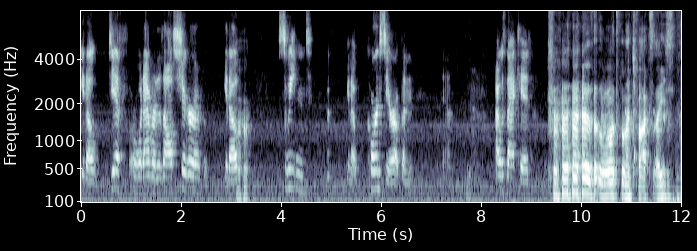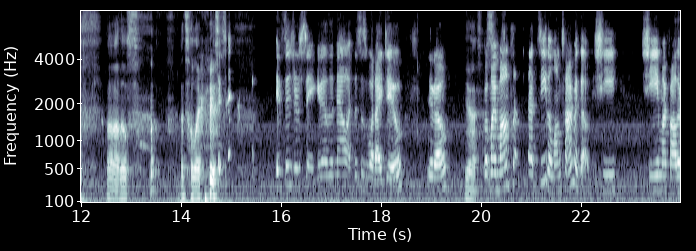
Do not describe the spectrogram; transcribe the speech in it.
you know Jif or whatever that's all sugar, you know, Uh-huh. sweetened with you know corn syrup, and yeah, Yeah. I was that kid. the one with the lunchbox. I used. uh, those. That's hilarious. It's it's interesting, you know, that now this is what I do, you know. Yes. But my mom planted that seed a long time ago. She, she, and my father,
